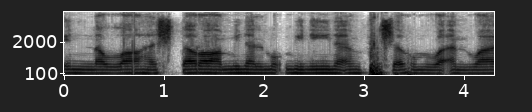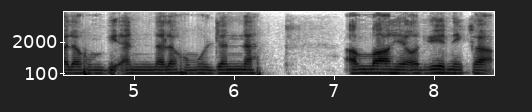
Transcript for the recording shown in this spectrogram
Inna Allahe štara minal mu'minina anfusahum wa amwalahum bi anna lahumul džannah. Allah je od vjernika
